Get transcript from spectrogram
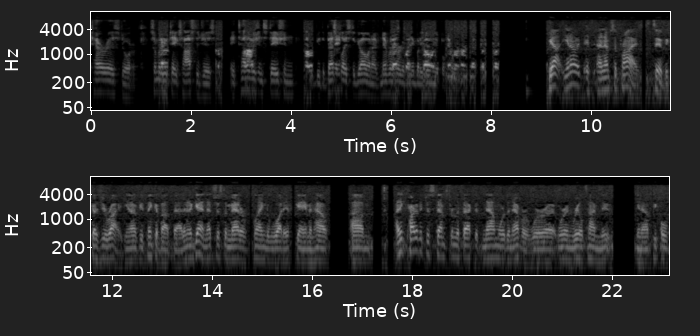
terrorist or somebody who takes hostages, a television station would be the best place to go, and I've never heard of anybody doing it before. Yeah, you know, it, it, and I'm surprised too because you're right. You know, if you think about that, and again, that's just a matter of playing the what if game and how. Um, I think part of it just stems from the fact that now more than ever we're uh, we're in real time news. You know, people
